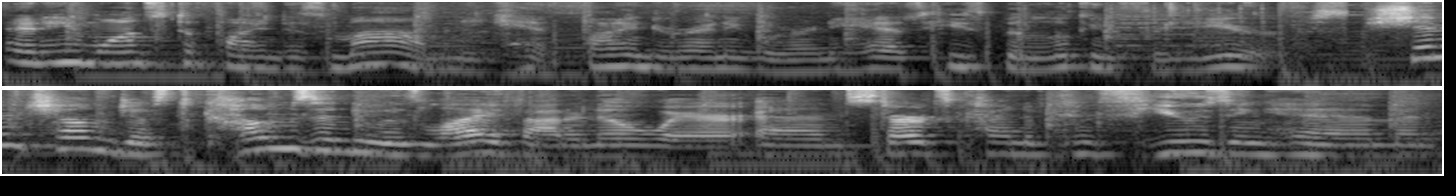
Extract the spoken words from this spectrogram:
and he wants to find his mom, and he can't find her anywhere, and he has he's been looking for years. Shim Chung just comes into his life out of nowhere and starts kind of confusing him and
